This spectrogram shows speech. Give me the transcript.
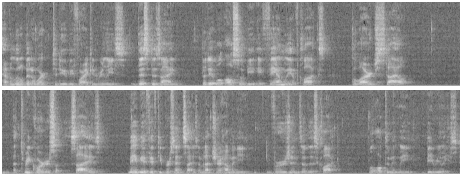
have a little bit of work to do before I can release this design, but it will also be a family of clocks, the large style, a three quarter size, maybe a 50% size. I'm not sure how many versions of this clock will ultimately be released.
